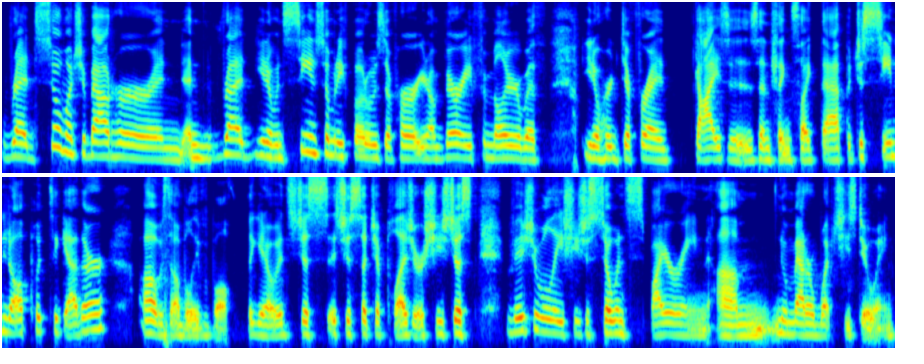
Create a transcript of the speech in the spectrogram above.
read so much about her and and read, you know, and seen so many photos of her, you know, I'm very familiar with, you know, her different guises and things like that but just seeing it all put together oh it was unbelievable you know it's just it's just such a pleasure she's just visually she's just so inspiring um no matter what she's doing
